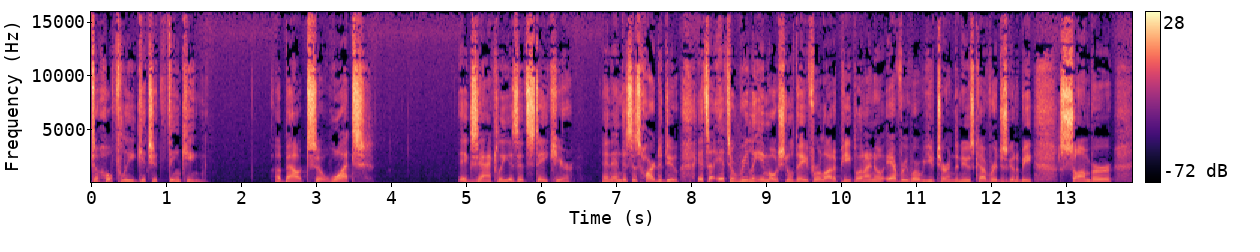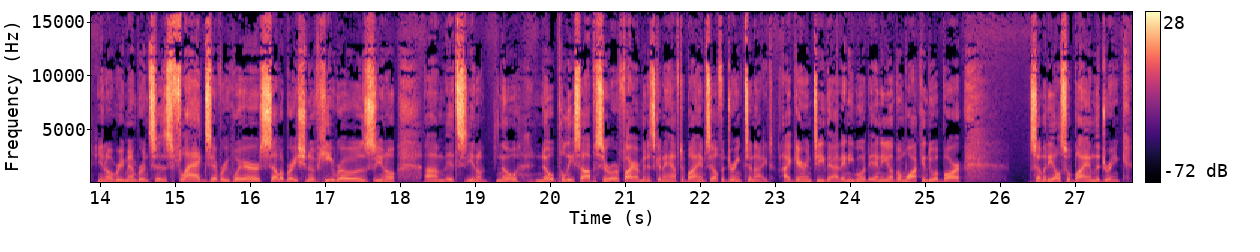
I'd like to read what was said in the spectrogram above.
to hopefully get you thinking about uh, what exactly is at stake here. And, and this is hard to do. It's a it's a really emotional day for a lot of people, and I know everywhere you turn, the news coverage is going to be somber. You know, remembrances, flags everywhere, celebration of heroes. You know, um, it's you know no no police officer or fireman is going to have to buy himself a drink tonight. I guarantee that. Any any of them walk into a bar, somebody else will buy him the drink,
